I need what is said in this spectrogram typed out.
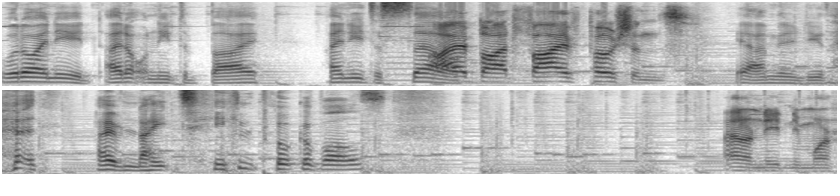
What do I need? I don't need to buy. I need to sell. I bought five potions. Yeah, I'm gonna do that. I have 19 Pokeballs. I don't need any more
